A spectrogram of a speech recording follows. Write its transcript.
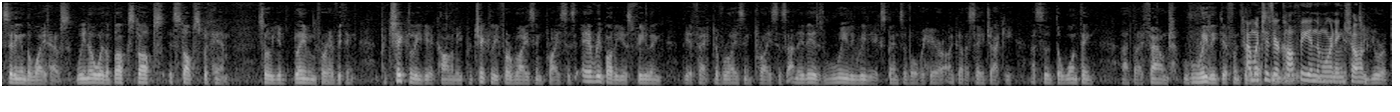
sitting in the White House. We know where the buck stops, it stops with him. So you blame him for everything, particularly the economy, particularly for rising prices. Everybody is feeling the effect of rising prices, and it is really, really expensive over here. I've got to say, Jackie, that's the, the one thing uh, that I found really different. How much is your coffee in the morning, uh, Sean? To Europe,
